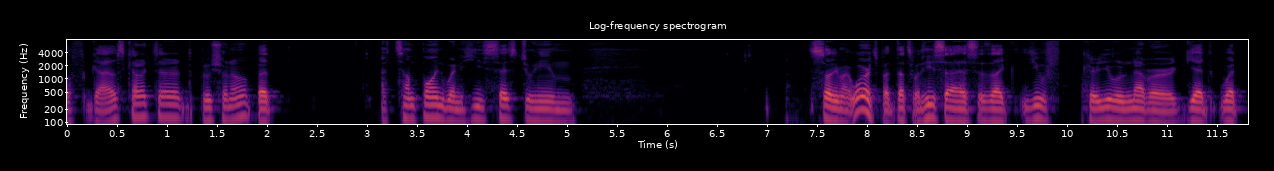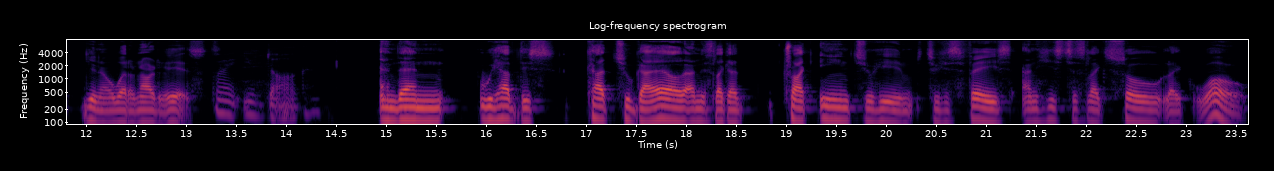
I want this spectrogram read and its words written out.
of Gael's character, the Prussiano. But at some point when he says to him, sorry my words, but that's what he says, is like you fucker, you will never get what you know what an artist is Right. You dog. and then we have this cut to Gael, and it's like a track into him to his face, and he's just like so like whoa,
